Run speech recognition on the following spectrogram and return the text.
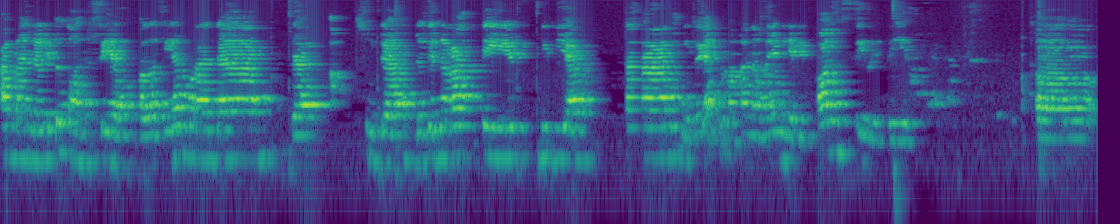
amandel itu tonsil. Kalau dia meradang dan sudah degeneratif, dibiarkan gitu ya, maka namanya menjadi tonsilitis uh,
